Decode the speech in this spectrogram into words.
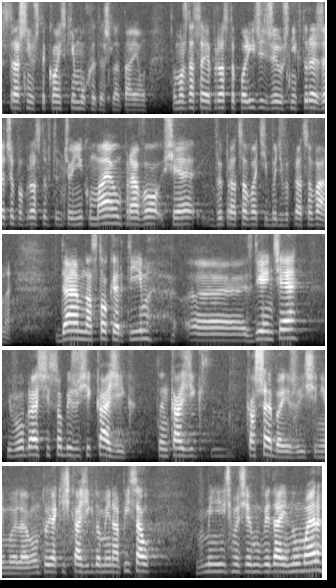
strasznie już te końskie muchy też latają, to można sobie prosto policzyć, że już niektóre rzeczy po prostu w tym ciągniku mają prawo się wypracować i być wypracowane. Dałem na Stoker Team e, zdjęcie i wyobraźcie sobie, że się Kazik, ten Kazik Kaszebę, jeżeli się nie mylę, on tu jakiś Kazik do mnie napisał, wymieniliśmy się, mówię daj numer.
